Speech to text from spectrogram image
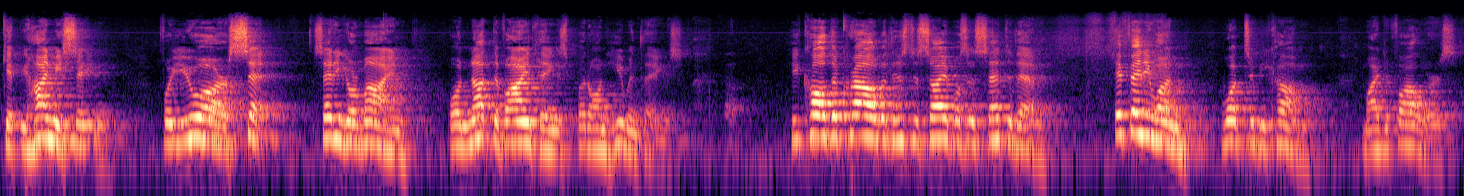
Get behind me, Satan, for you are set, setting your mind on not divine things, but on human things. He called the crowd with his disciples and said to them, If anyone want to become my followers,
